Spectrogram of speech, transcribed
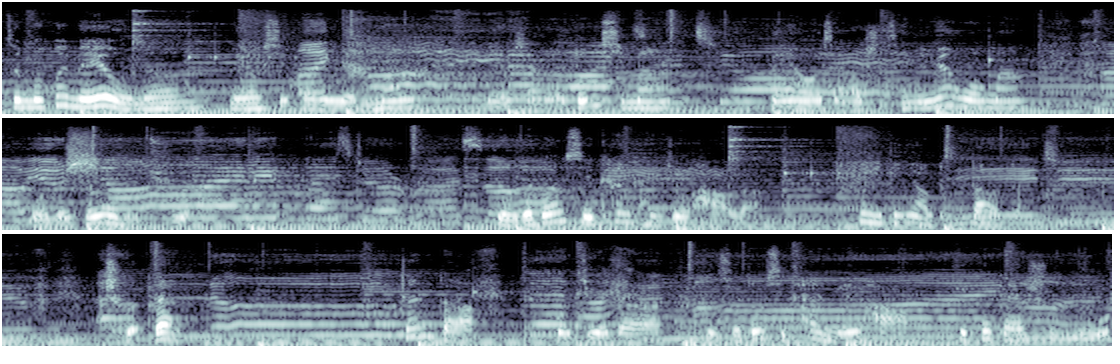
怎么会没有呢？没有喜欢的人吗？”没有想要的东西吗？没有想要实现的愿望吗？我的真无趣啊！有的东西看看就好了，不一定要得到的。扯淡！真的，我觉得有些东西太美好，就不该属于我。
